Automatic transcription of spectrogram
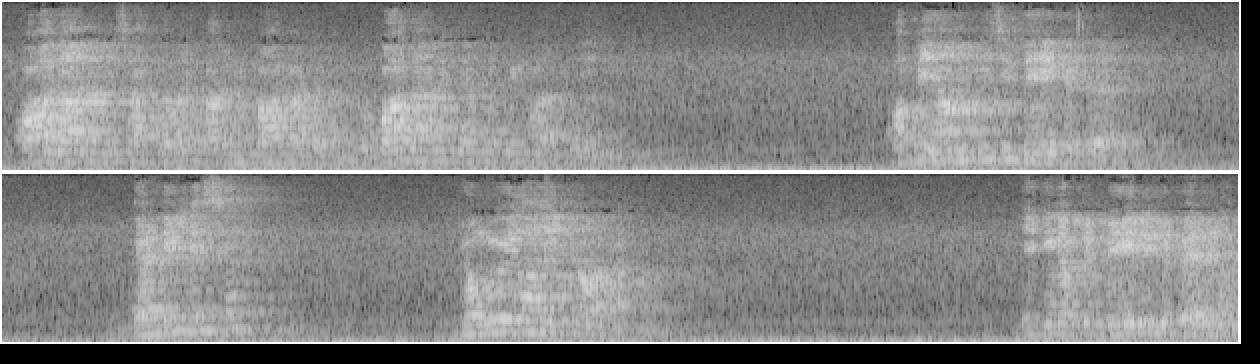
උපාදාන නිසා තමයි කර්ම විපාක හටගන්නේ. උපාදාන කියන්නේ පින්වත්නි අපි යම් කිසි දෙයකට ගැටි ලෙස යොමු වෙලා ඉන්නවා නම් ඒකෙන් අපිට බේරෙන්න බැරි නම්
